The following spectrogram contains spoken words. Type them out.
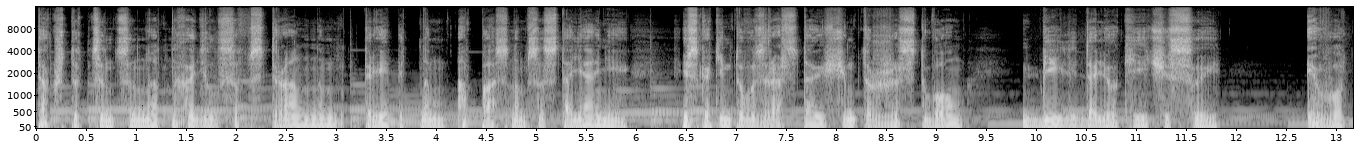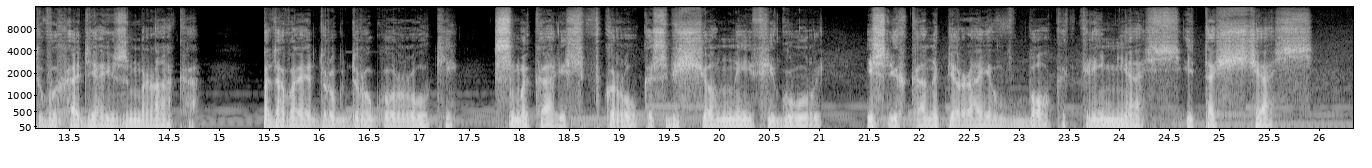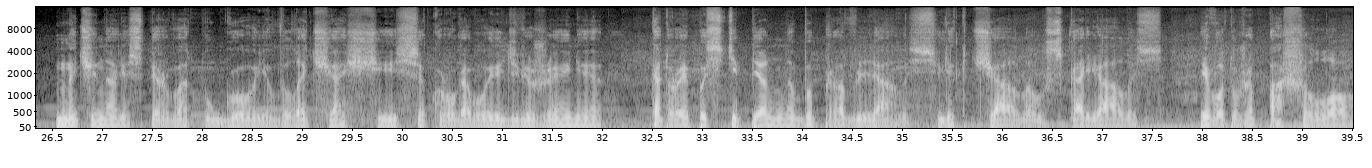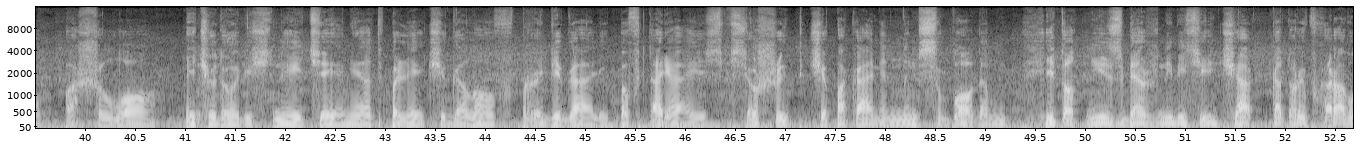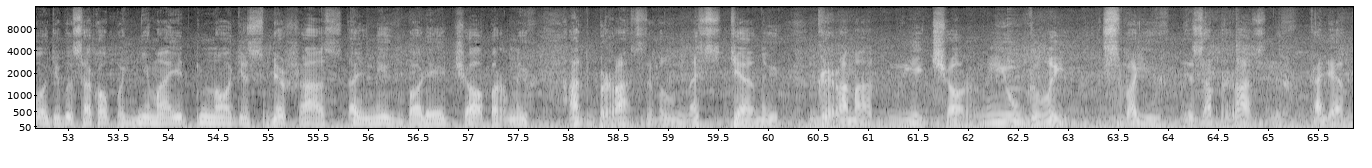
так что Цинциннат находился в странном, трепетном, опасном состоянии, и с каким-то возрастающим торжеством били далекие часы. И вот, выходя из мрака, подавая друг другу руки, смыкались в круг освещенные фигуры и, слегка напирая в бок и кренясь и тащась, начинали сперва тугое, влачащееся круговое движение, которое постепенно выправлялось, легчало, ускорялось, и вот уже пошло, пошло, и чудовищные тени от плеч и голов пробегали, повторяясь, все шибче по каменным сводам, и тот неизбежный весельчак, который в хороводе высоко поднимает ноги, смеша остальных более чопорных, отбрасывал на стены громадные черные углы своих безобразных колен.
